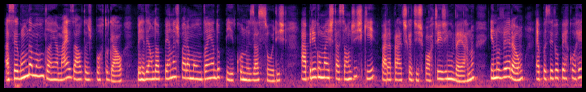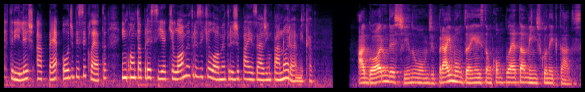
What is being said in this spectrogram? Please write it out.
a segunda montanha mais alta de Portugal, perdendo apenas para a Montanha do Pico, nos Açores, abriga uma estação de esqui para a prática de esportes de inverno e no verão é possível percorrer trilhas a pé ou de bicicleta enquanto aprecia quilômetros e quilômetros de paisagem panorâmica. Agora um destino onde praia e montanha estão completamente conectados.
